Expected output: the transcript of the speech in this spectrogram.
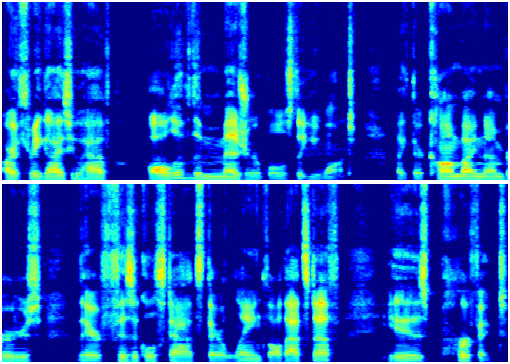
are three guys who have all of the measurables that you want, like their combine numbers, their physical stats, their length, all that stuff is perfect.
